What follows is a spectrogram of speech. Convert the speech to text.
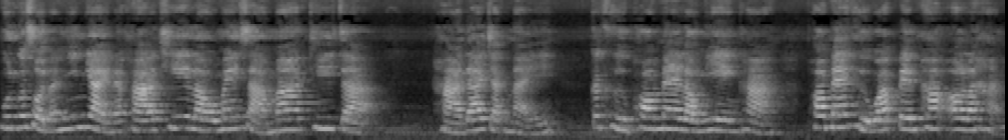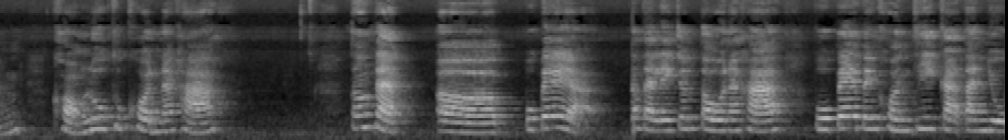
บุญกุศลอันยิ่งใหญ่นะคะที่เราไม่สามารถที่จะหาได้จากไหน ก็คือพ่อแม่เรานี่เองค่ะ พ่อแม่ถือว่าเป็นพระอรหันต์ของลูกทุกคนนะคะตั้งแต่ปูเป้อะตั้งแต่เล็กจนโตนะคะ ปูเป้เป็นคนที่กะตัญญู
